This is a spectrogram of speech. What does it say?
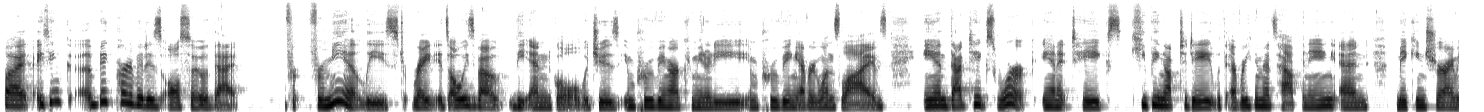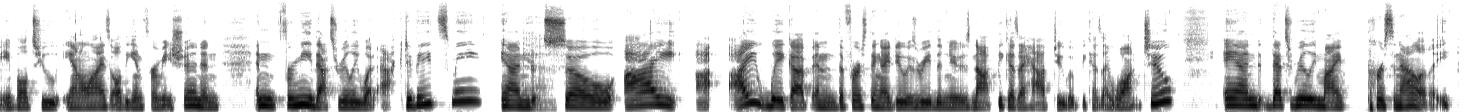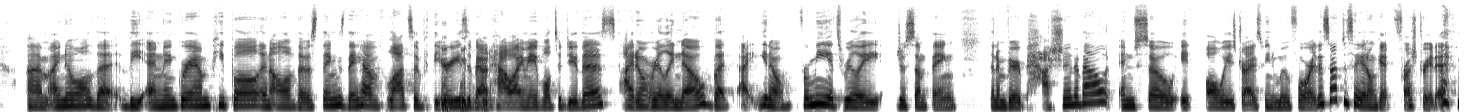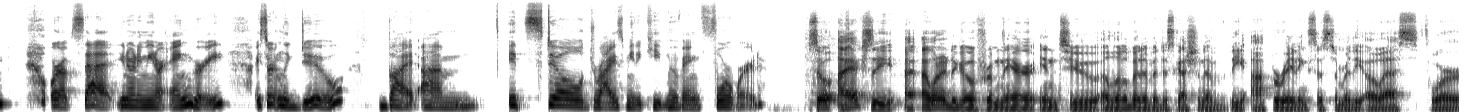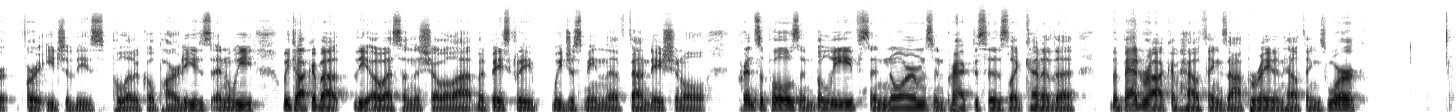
But I think a big part of it is also that for, for me at least, right, it's always about the end goal, which is improving our community, improving everyone's lives. And that takes work and it takes keeping up to date with everything that's happening and making sure I'm able to analyze all the information. And and for me, that's really what activates me. And yeah. so I, I I wake up and the first thing I do is read the news, not because I have to, but because I want to. And that's really my personality. Um, I know all the the Enneagram people and all of those things. They have lots of theories about how I'm able to do this. I don't really know, but I, you know, for me, it's really just something that I'm very passionate about, and so it always drives me to move forward. That's not to say I don't get frustrated or upset, you know what I mean, or angry. I certainly do, but um, it still drives me to keep moving forward. So I actually I, I, wanted to go from there into a little bit of a discussion of the operating system or the OS for for each of these political parties. And we we talk about the OS on the show a lot, but basically we just mean the foundational principles and beliefs and norms and practices, like kind of the the bedrock of how things operate and how things work.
